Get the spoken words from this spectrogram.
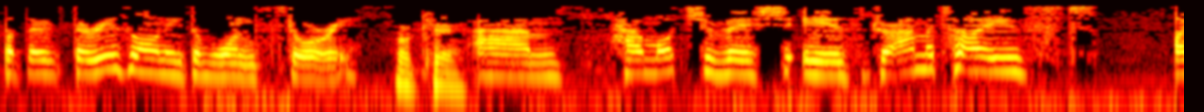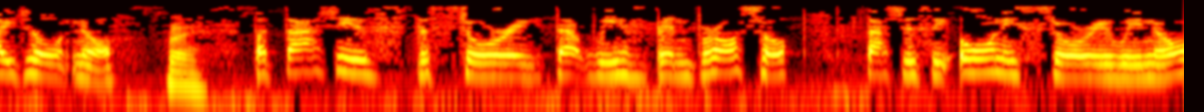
but there, there is only the one story. Okay. Um, how much of it is dramatised, I don't know. Right. But that is the story that we have been brought up. That is the only story we know.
